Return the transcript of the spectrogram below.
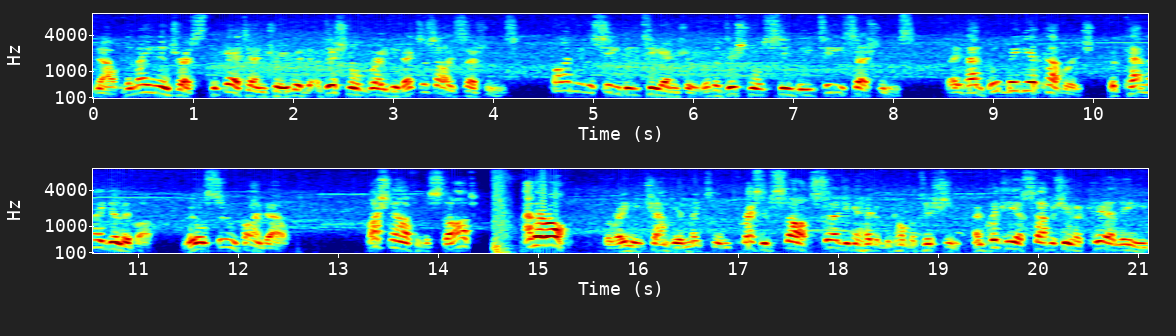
Now for the main interest, the GET entry with additional graded exercise sessions. Finally the CBT entry with additional CBT sessions. They've had good media coverage, but can they deliver? We'll soon find out. Hush now for the start, and they're off! The reigning champion makes an impressive start, surging ahead of the competition and quickly establishing a clear lead.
